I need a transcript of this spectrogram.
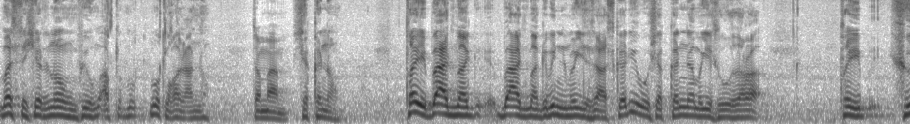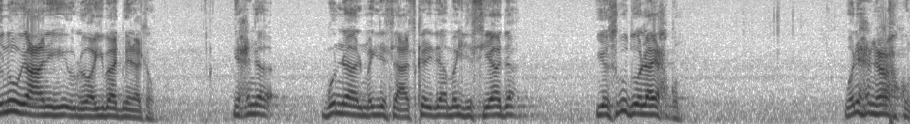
ما استشرناهم فيهم مطلقا عنهم. تمام. شكلناهم. طيب بعد ما بعد ما قبلنا المجلس العسكري وشكلنا مجلس الوزراء. طيب شنو يعني الواجبات بيناتهم؟ نحن قلنا المجلس العسكري ده مجلس سيادة يسود ولا يحكم. ونحن نحكم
